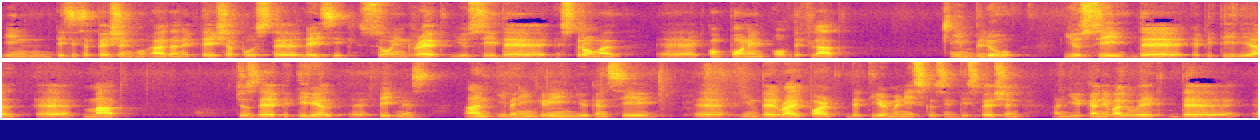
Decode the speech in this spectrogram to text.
In, this is a patient who had an ectasia post uh, LASIK. So in red, you see the stromal uh, component of the flap. In blue, you see the epithelial uh, map, just the epithelial uh, thickness. And even in green, you can see uh, in the right part the tear meniscus in this patient, and you can evaluate the, uh,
